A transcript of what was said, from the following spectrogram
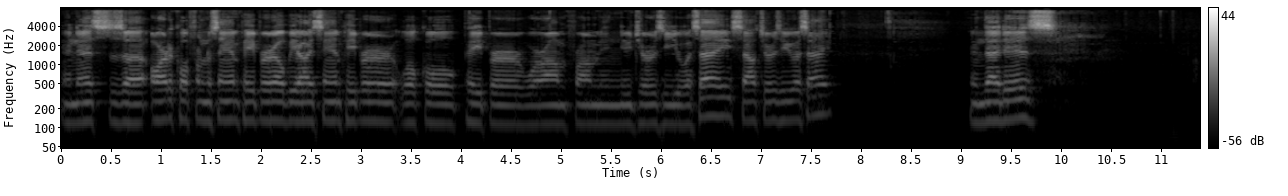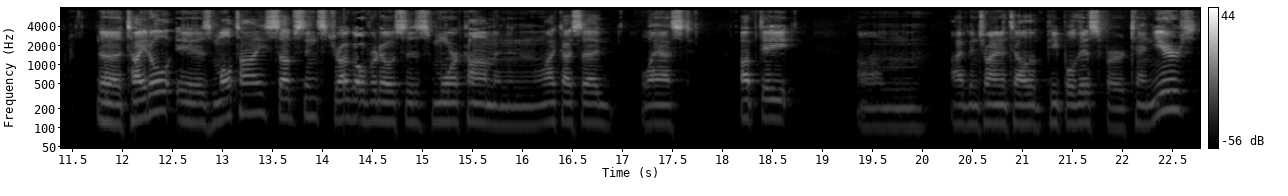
and this is an article from the Sandpaper, LBI Sandpaper, local paper where I'm from in New Jersey, USA, South Jersey, USA. And that is the title is Multi-Substance Drug Overdoses More Common. And like I said last update, um, I've been trying to tell people this for 10 years.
